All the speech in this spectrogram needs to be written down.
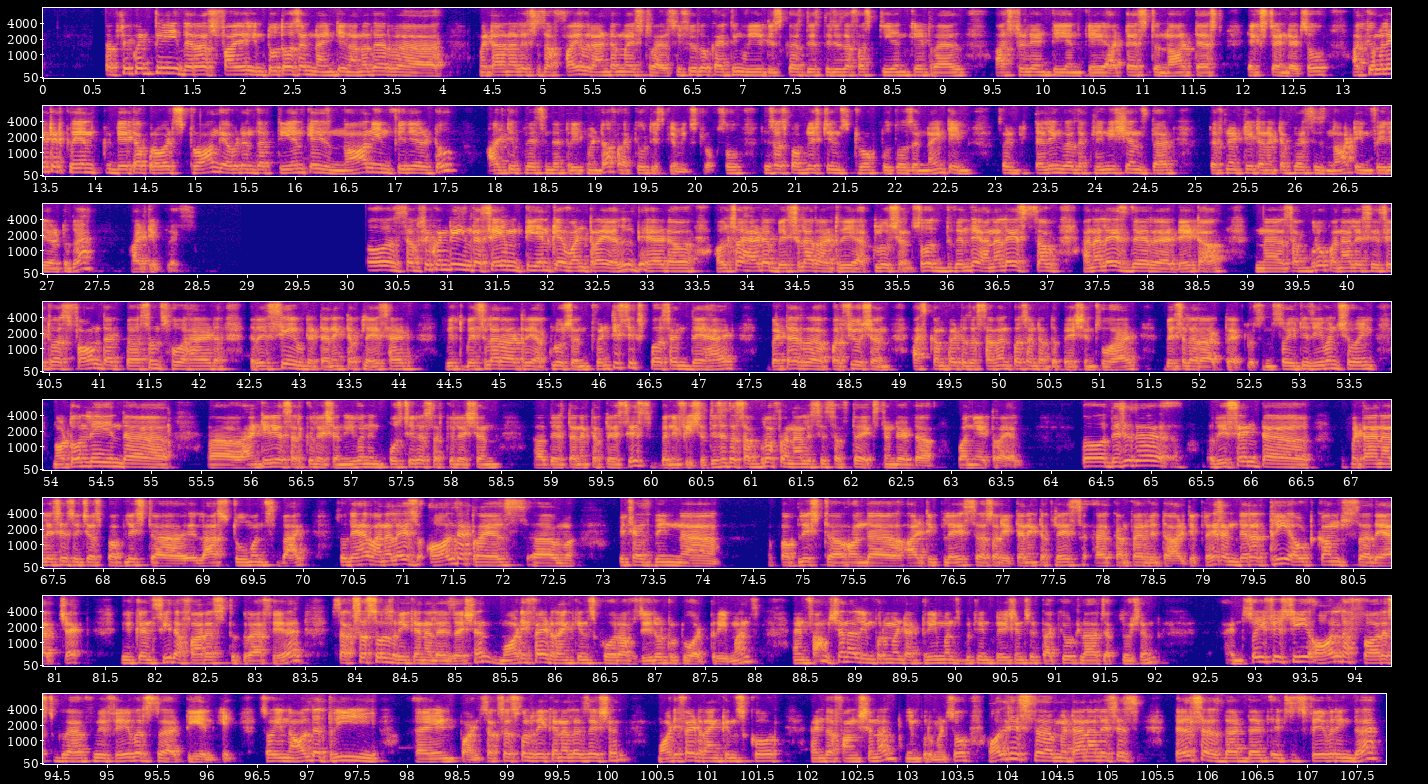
Subsequently, there are five in 2019 another uh, meta-analysis of five randomized trials. If you look, I think we discussed this. This is the first TNK trial, Australian TNK, ATTEST, NORTEST, extended. So accumulated data provides strong evidence that TNK is non-inferior to alteplase in the treatment of acute ischemic stroke. So this was published in Stroke 2019. So telling the clinicians that definitely tenecteplase is not inferior to the alteplase. So subsequently, in the same TNK1 trial, they had uh, also had a basilar artery occlusion. So when they analyzed sub analyzed their uh, data, uh, subgroup analysis, it was found that persons who had received tenecteplase had with basilar artery occlusion, 26% they had better uh, perfusion as compared to the 7% of the patients who had basilar artery occlusion. So it is even showing not only in the uh, anterior circulation, even in posterior circulation, uh, the tenecteplase is beneficial. This is the subgroup analysis of the extended uh, one-year trial. So this is a recent uh, meta-analysis which was published uh, last two months back. So they have analyzed all the trials um, which has been uh, published uh, on the alteplase, uh, sorry, tenecteplase uh, compared with the alteplase. And there are three outcomes they have checked. You can see the forest graph here. Successful recanalization, modified Rankin score of 0 to 2 at 3 months, and functional improvement at 3 months between patients with acute large occlusion. And so if you see all the forest graph, we favors uh, TNK. So in all the three uh, endpoints, successful recanalization, modified Rankin score, and the functional improvement. So all this uh, meta-analysis tells us that, that it is favoring the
